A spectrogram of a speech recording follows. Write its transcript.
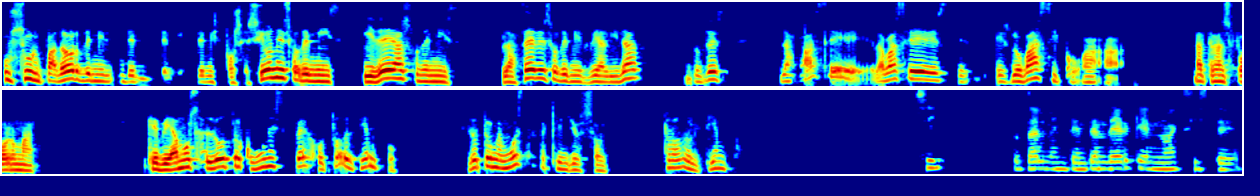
usurpador de, mis posesiones o de mis ideas o de mis placeres o de mi realidad. Entonces, la base, la base es, lo básico a, transformar. Que veamos al otro como un espejo todo el tiempo. El otro me muestra quién yo soy todo el tiempo. Sí, totalmente. Entender que no existe,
